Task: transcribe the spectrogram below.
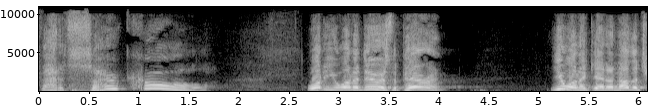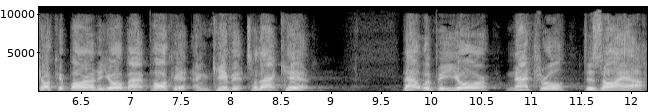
that is so cool. What do you want to do as the parent? You want to get another chocolate bar out of your back pocket and give it to that kid. That would be your natural desire.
